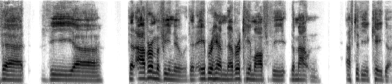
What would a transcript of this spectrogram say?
that the uh, that Avram Avinu, that Abraham never came off the the mountain after the Akedah.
